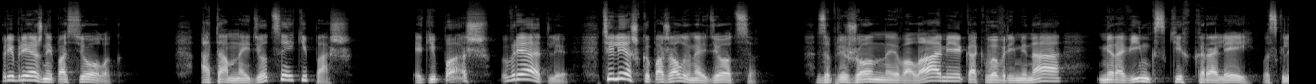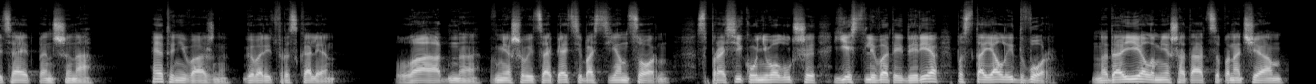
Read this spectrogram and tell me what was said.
прибрежный поселок». «А там найдется экипаж?» Экипаж? Вряд ли. Тележка, пожалуй, найдется. Запряженная валами, как во времена мировингских королей, восклицает Пеншина. Это не важно, говорит Фраскален. «Ладно», — вмешивается опять Себастьян Цорн. «Спроси-ка у него лучше, есть ли в этой дыре постоялый двор. Надоело мне шататься по ночам».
